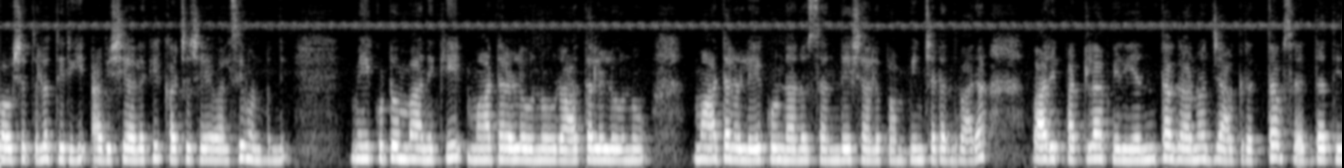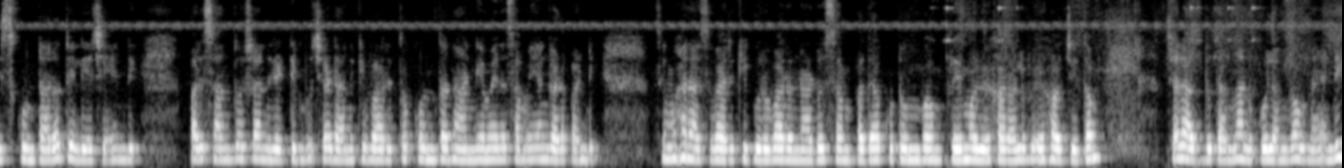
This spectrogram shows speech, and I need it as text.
భవిష్యత్తులో తిరిగి ఆ విషయాలకి ఖర్చు చేయవలసి ఉంటుంది. మీ కుటుంబానికి మాటలలోనూ రాతలలోనూ మాటలు లేకుండాను సందేశాలు పంపించడం ద్వారా వారి పట్ల మీరు ఎంతగానో జాగ్రత్త శ్రద్ధ తీసుకుంటారో తెలియచేయండి. వారి సంతోషాన్ని రెట్టింపు చేయడానికి వారితో కొంత నాణ్యమైన సమయం గడపండి. సింహరాశి వారికి గురువారం నాడు సంపద కుటుంబం ప్రేమ వ్యవహారాలు వ్యూహ జీవితం చాలా అద్భుతంగా అనుకూలంగా ఉన్నాయండి.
